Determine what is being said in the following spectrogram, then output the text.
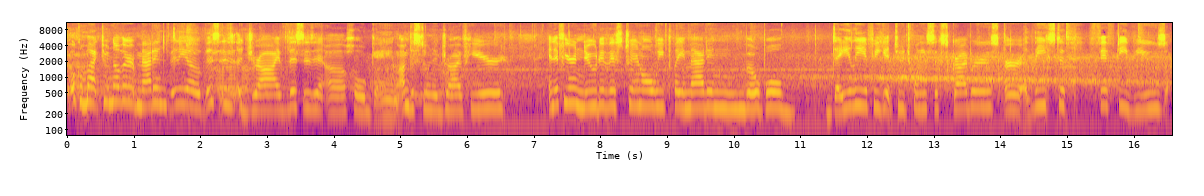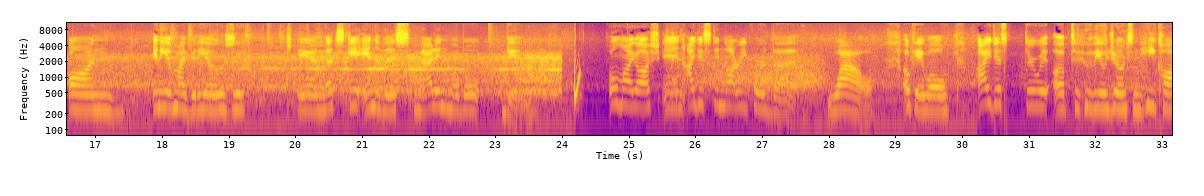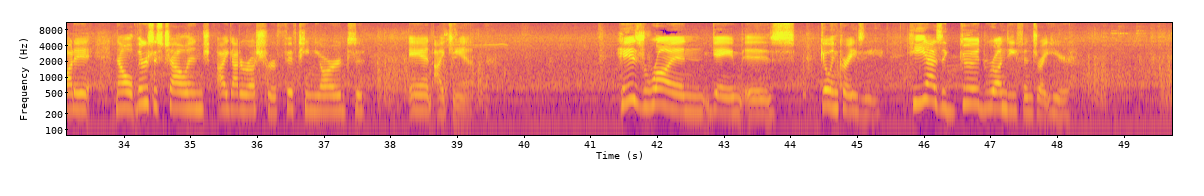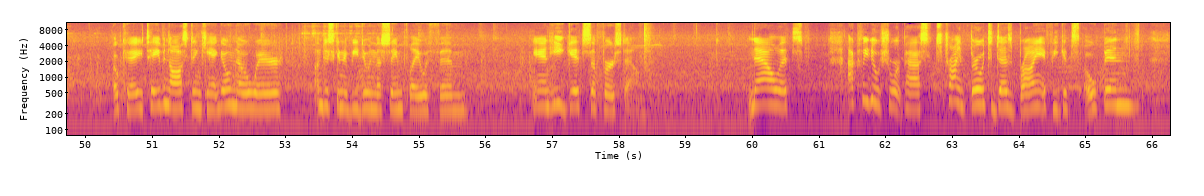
Welcome back to another Madden video. This is a drive. This isn't a whole game. I'm just doing a drive here. And if you're new to this channel, we play Madden Mobile daily if we get to 20 subscribers or at least 50 views on any of my videos. And let's get into this Madden Mobile game. Oh my gosh, and I just did not record that. Wow. Okay, well, I just threw it up to Julio Jones and he caught it. Now, there's this challenge. I got to rush for 15 yards and I can't. His run game is going crazy. He has a good run defense right here. Okay, Tavon Austin can't go nowhere. I'm just going to be doing the same play with them. And he gets a first down. Now let's actually do a short pass. Let's try and throw it to Dez Bryant if he gets open.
